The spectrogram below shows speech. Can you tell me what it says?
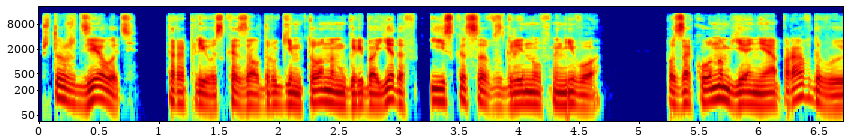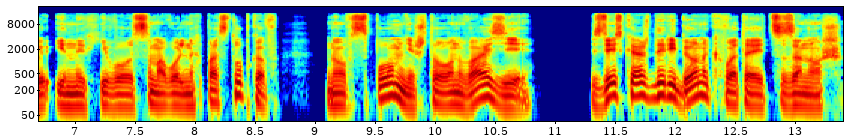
«Что ж делать?» — торопливо сказал другим тоном Грибоедов, искоса взглянув на него. «По законам я не оправдываю иных его самовольных поступков, но вспомни, что он в Азии, Здесь каждый ребенок хватается за нож.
